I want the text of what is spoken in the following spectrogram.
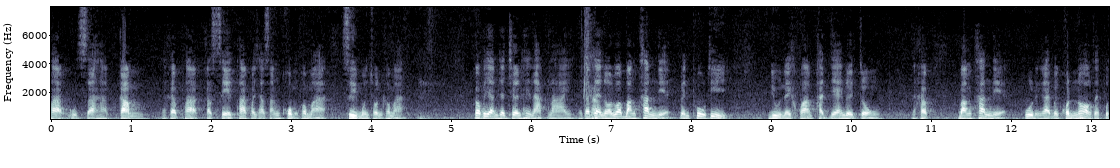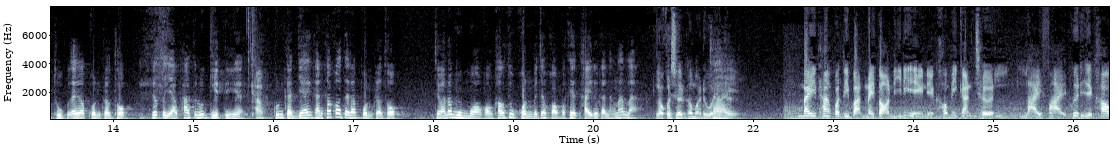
ภาคอุตสาหกรรมนะครับภาคเกษตร ภาคประชาสังคมเข้ามา สื่อมวลชนเข้ามา ก็พยายามจะเชิญให้หลากหลายนะครับครับ แน่นอนว่าบางท่านเนี่ยเป็นผู้ที่อยู่ในความขัดแย้งโดยตรงนะครับบางท่านเนี่ยพูดง่ายๆเป็นคนนอกแต่ถูกได้รับผลกระทบยกตัวอย่างภาคธุรกิจนี่เนี่ย ครับ คุณขัดแย้งกันเขาก็ได้รับผลกระทบใช่ไหมแล้วมุมมองของเขาทุกคนเป็นเจ้าของประเทศไทยด้วยกันทั้งนั้นแหละ เราก็เชิญเข้ามาด้วย ใช่ ในทางปฏิบัติในตอนนี้นี่เองเนี่ยเขามีการเชิญหลายฝ่ายเพื่อที่จะเข้า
